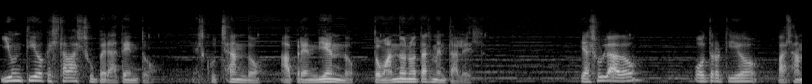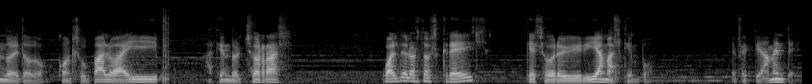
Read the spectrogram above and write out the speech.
Y un tío que estaba súper atento, escuchando, aprendiendo, tomando notas mentales. Y a su lado, otro tío pasando de todo, con su palo ahí, haciendo el chorras. ¿Cuál de los dos creéis que sobreviviría más tiempo? Efectivamente,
